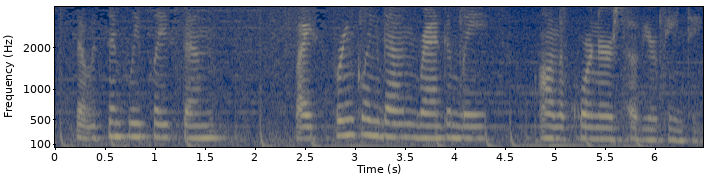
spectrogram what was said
So simply place them by sprinkling them randomly on the corners of your painting.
